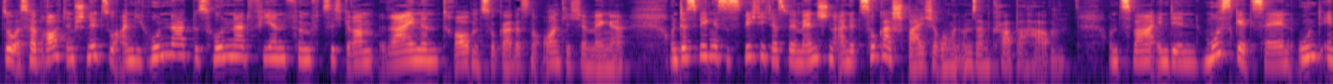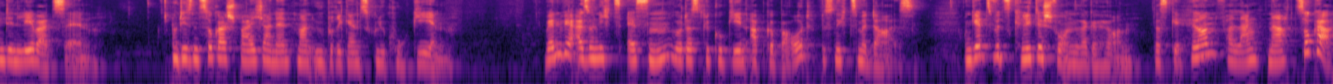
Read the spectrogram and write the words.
So, es verbraucht im Schnitt so an die 100 bis 154 Gramm reinen Traubenzucker. Das ist eine ordentliche Menge. Und deswegen ist es wichtig, dass wir Menschen eine Zuckerspeicherung in unserem Körper haben. Und zwar in den Muskelzellen und in den Leberzellen. Und diesen Zuckerspeicher nennt man übrigens Glykogen. Wenn wir also nichts essen, wird das Glykogen abgebaut, bis nichts mehr da ist. Und jetzt wird's kritisch für unser Gehirn. Das Gehirn verlangt nach Zucker.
